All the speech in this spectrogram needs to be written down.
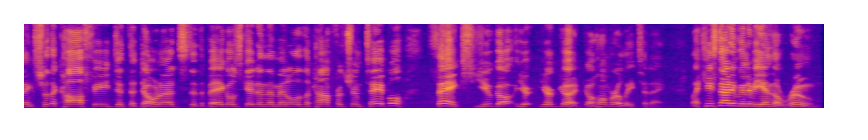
Thanks for the coffee. Did the donuts, did the bagels get in the middle of the conference room table? Thanks. You go. You're, you're good. Go home early today. Like he's not even going to be in the room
